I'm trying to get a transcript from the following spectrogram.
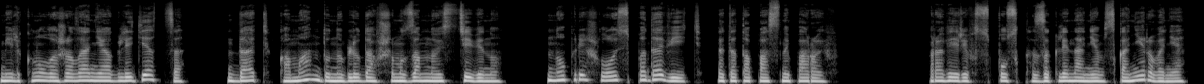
Мелькнуло желание оглядеться, дать команду наблюдавшему за мной Стивену, но пришлось подавить этот опасный порыв. Проверив спуск заклинанием сканирования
